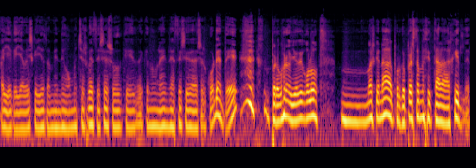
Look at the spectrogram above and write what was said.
Oye, que ya veis que yo también digo muchas veces eso, que, de que no hay necesidad de ser coherente, ¿eh? Pero bueno, yo digo lo más que nada porque préstame citar a Hitler.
